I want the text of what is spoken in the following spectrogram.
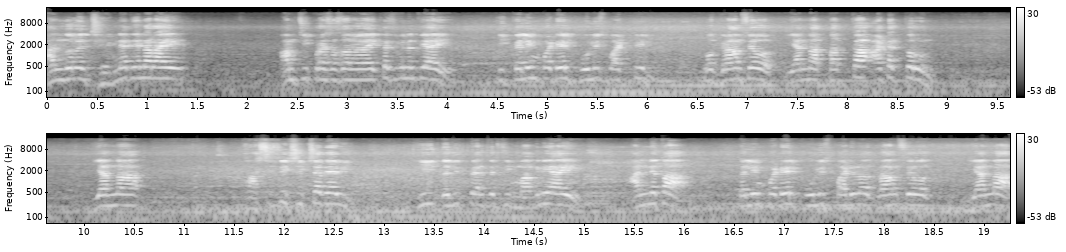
आंदोलन छेडण्यात येणार आहे. आमची प्रशासनाला एकच विनंती आहे की कलीम पटेल पोलीस पाटील व ग्रामसेवक यांना तत्काळ अटक करून यांना फाशीची शिक्षा द्यावी. ही दलित पॅन्थरची मागणी आहे. अन्यथा कलीम पटेल पोलीस पाटील व ग्रामसेवक यांना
